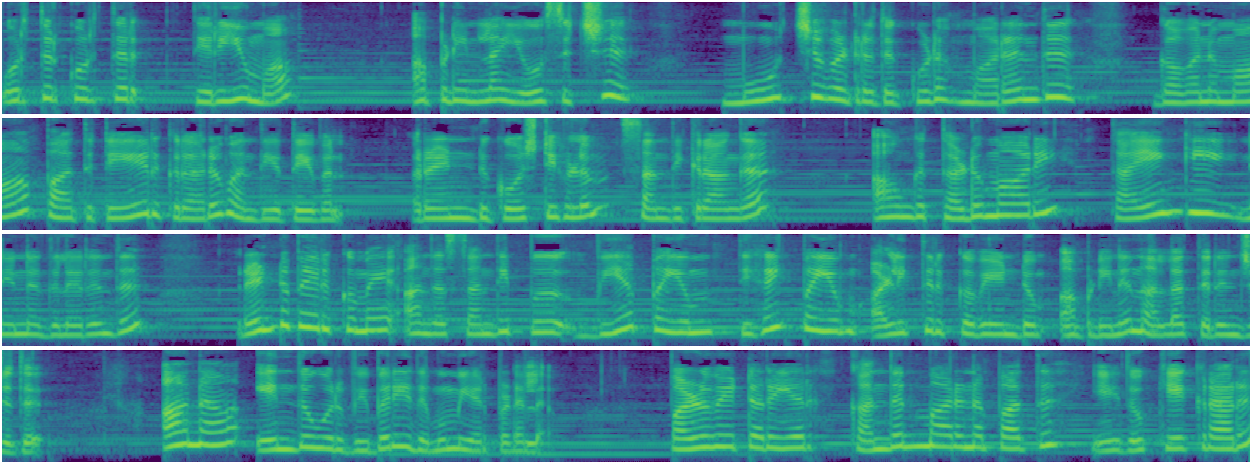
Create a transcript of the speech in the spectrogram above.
ஒருத்தருக்கு ஒருத்தர் தெரியுமா? அப்படின்லாம் யோசிச்சு மூச்சு விடுறத கூட மறந்து கவனமா பார்த்துட்டே இருக்கிறாரு வந்தியத்தேவன். ரெண்டு கோஷ்டிகளும் சந்திக்கிறாங்க. அவங்க தடுமாறி தயங்கி நின்னதிலிருந்து ரெண்டு பேருக்குமே அந்த சந்திப்பு வியப்பையும் திகைப்பையும் அளித்திருக்க வேண்டும் அப்படின்னு நல்லா தெரிஞ்சது. ஆனா எந்த ஒரு விபரீதமும் ஏற்படல. பழுவேட்டரையர் கந்தன்மாறனை பார்த்து ஏதோ கேக்குறாரு.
